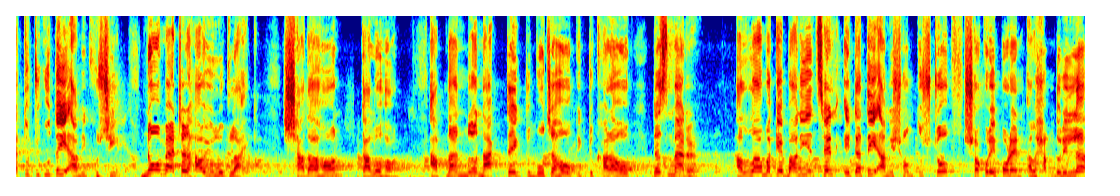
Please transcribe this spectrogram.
এতটুকুতেই আমি খুশি no matter how you look like সাদা হন, কালো হন। আপনার নাকটা একটু বোচা হোক, একটু খাড়া হোক ডাজ ম্যাটার আল্লাহ আমাকে বানিয়েছেন, এটাতেই আমি সন্তুষ্ট। সকলেই পড়েন, আলহামদুলিল্লাহ।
